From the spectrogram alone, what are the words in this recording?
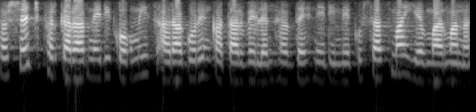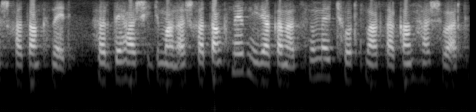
Հրշեջ փրկարարների կողմից արագորեն կատարվել են հրդեհների մեկուսացման եւ մարման աշխատանքներ։ Հրդեհաշիջման աշխատանքներն իրականացնում է 4 մարտական հաշվարկ։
